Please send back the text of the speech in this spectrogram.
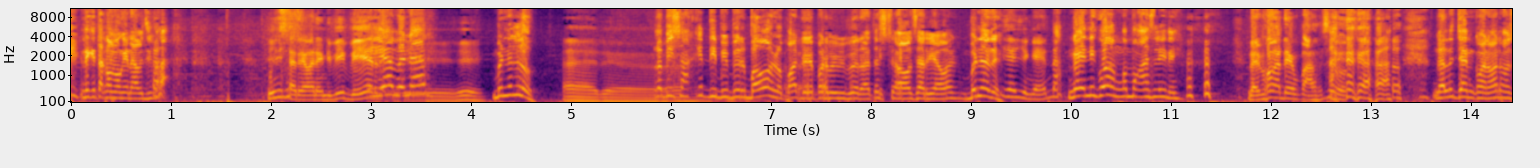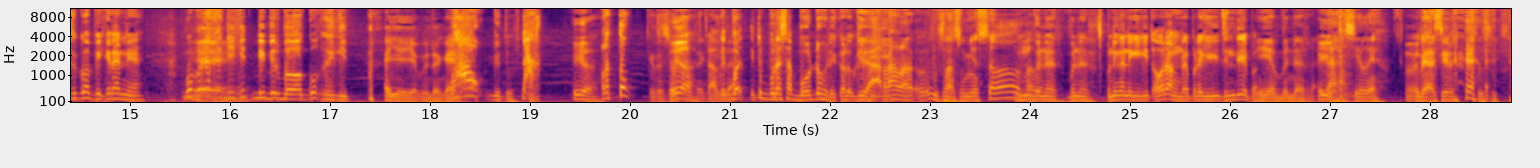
Ini kita ngomongin apa sih pak? Ini sariawan yang di bibir. Iya, benar. Iya. Bener loh. Aduh. Lebih sakit di bibir bawah loh pak daripada bibir atas awal sariawan. Bener deh. Iya, iya nggak enak. Nggak ini gua ngomong asli nih. Lah emang ada yang palsu. Nggak lu jangan ke mana-mana masuk gua pikirannya. Gua pernah Iya, iya. kegigit bibir bawah gua kegigit. Iya iya bener enak. Wow gitu. Tak. Iya. Letuk Gitu, Iya, sakit banget. Itu berasa bodoh deh kalau gitu. Darah lang- uh, langsung nyesel. Hmm, bener, bener. Mendingan digigit orang daripada gigit sendiri, Pak. Iya bener. Ada Iya. hasilnya. Udah hasil.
